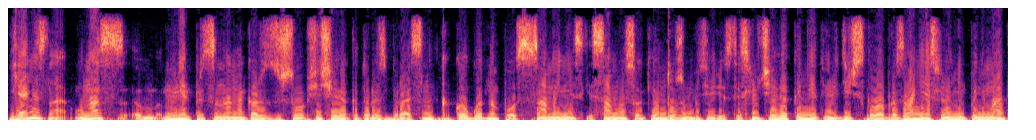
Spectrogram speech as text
Я не знаю. У нас, мне персонально кажется, что вообще человек, который избирается на какой угодно пост, самый низкий, самый высокий, он должен быть юрист. Если у человека нет юридического образования, если он не понимает...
